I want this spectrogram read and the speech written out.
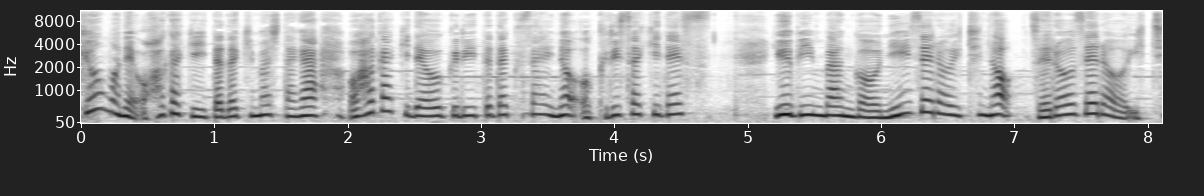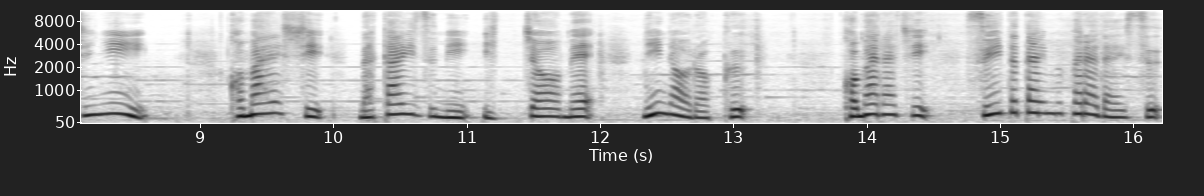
今日もねおはがきいただきましたがおはがきでお送りいただく際の送り先です。郵便番号201の0012狛江市中泉1丁目2の6コマラジスイートタイムパラダイス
